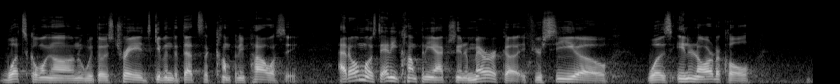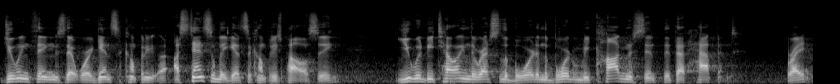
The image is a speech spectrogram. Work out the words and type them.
what's going on with those trades, given that that's the company policy. At almost any company, actually, in America, if your CEO was in an article doing things that were against the company, ostensibly against the company's policy, you would be telling the rest of the board, and the board would be cognizant that that happened, right?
